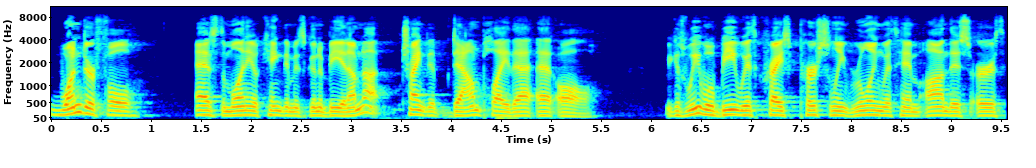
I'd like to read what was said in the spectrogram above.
wonderful as the millennial kingdom is going to be, and I'm not trying to downplay that at all, because we will be with Christ personally, ruling with him on this earth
